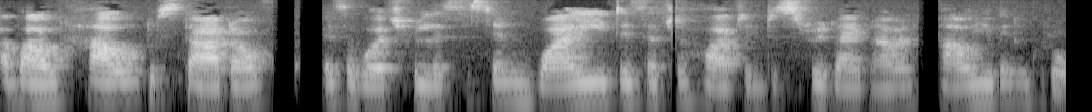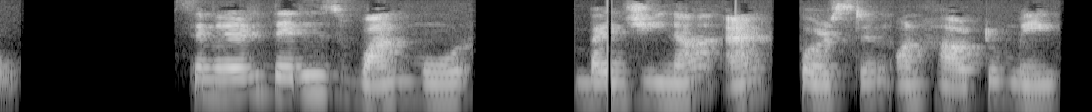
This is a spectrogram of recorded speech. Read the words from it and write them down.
about how to start off as a virtual assistant, why it is such a hot industry right now, and how you can grow. Similarly, there is one more by Gina and Kirsten on how to make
